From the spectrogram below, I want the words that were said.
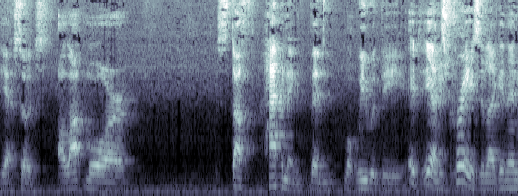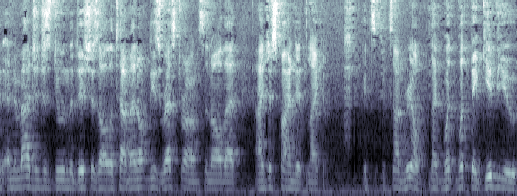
yeah, so it's a lot more stuff happening than what we would be. It, yeah, it's crazy. Like, and then and imagine just doing the dishes all the time. I don't these restaurants and all that. I just find it like it's it's unreal. Like what what they give you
